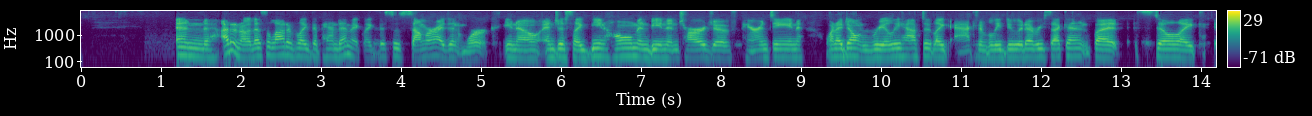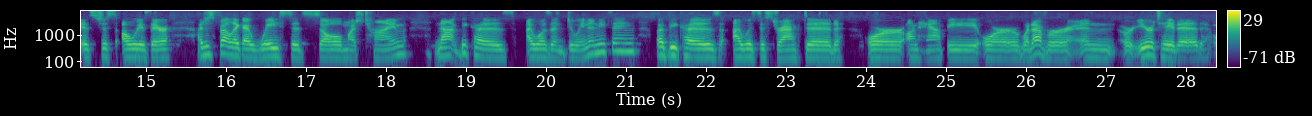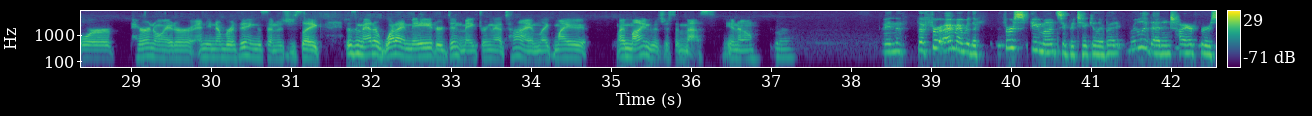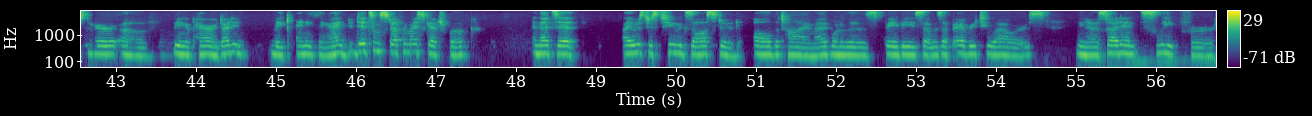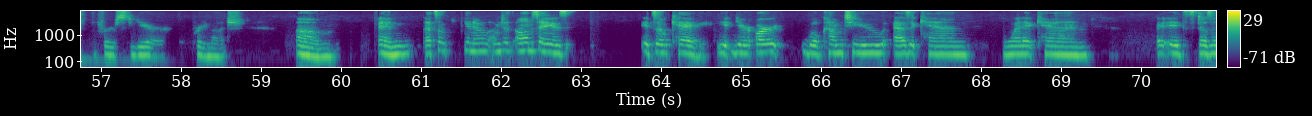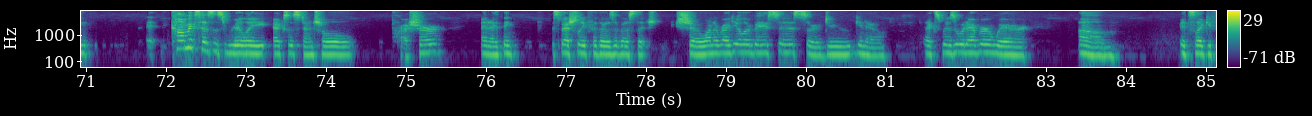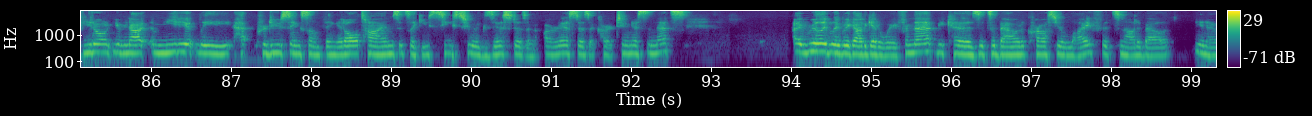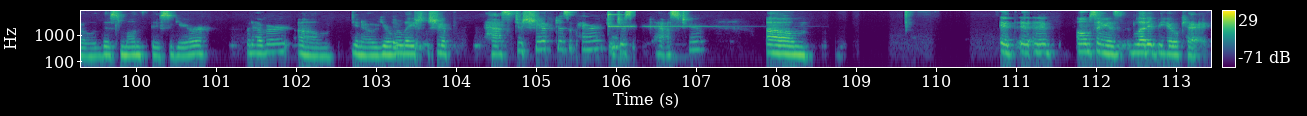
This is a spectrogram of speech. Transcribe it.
and I don't know. That's a lot of like the pandemic. Like this is summer. I didn't work, you know, and just like being home and being in charge of parenting when I don't really have to like actively do it every second, but still like it's just always there. I just felt like I wasted so much time not because I wasn't doing anything, but because I was distracted or unhappy or whatever and or irritated or paranoid or any number of things and it's just like it doesn't matter what I made or didn't make during that time like my my mind was just a mess you know. I mean, the, the first, I remember the first few months in particular, but really that entire first year of being a parent, I didn't make anything. I did some stuff in my sketchbook, and that's it. I was just too exhausted all the time. I had one of those babies that was up every two hours, you know, so I didn't sleep for the first year pretty much. Um, and that's, a, you know, I'm just, all I'm saying is it's okay. Y- Your art will come to you as it can, when it can. It doesn't, comics has this really existential pressure. And I think especially for those of us that sh- show on a regular basis or do you know expos or whatever where um it's like if you don't you're not immediately producing something at all times it's like you cease to exist as an artist as a cartoonist and that's i really believe we got to get away from that because it's about across your life it's not about you know this month this year whatever um you know your relationship has to shift as a parent it just has to um it, it, it all I'm saying is let it be okay.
